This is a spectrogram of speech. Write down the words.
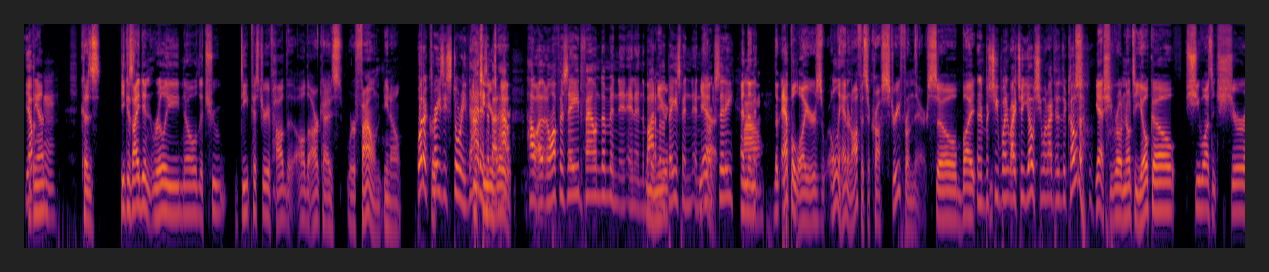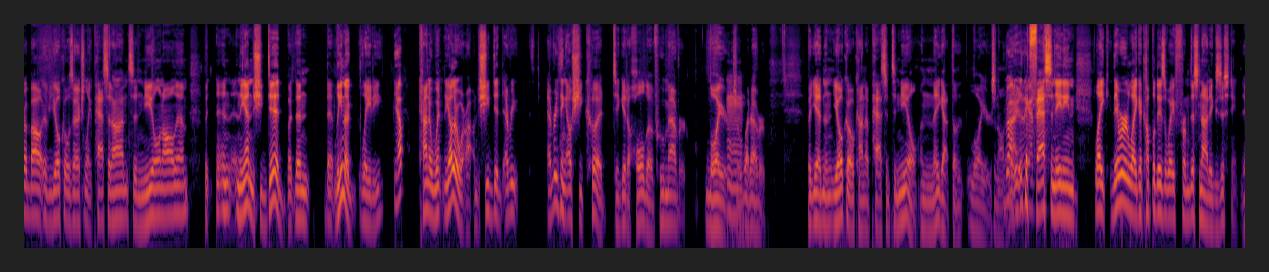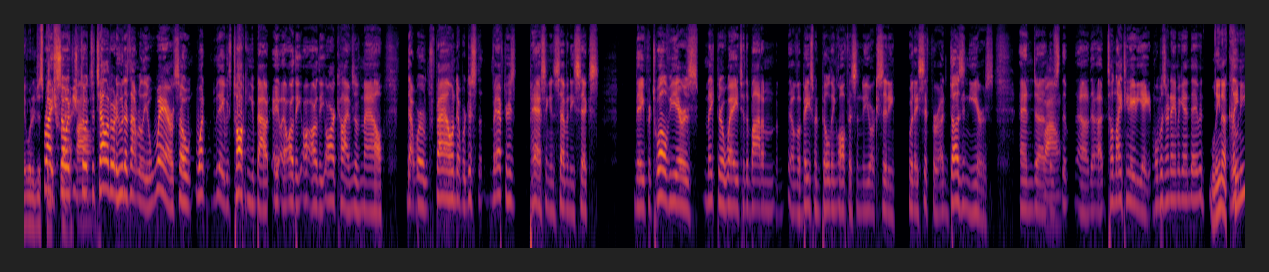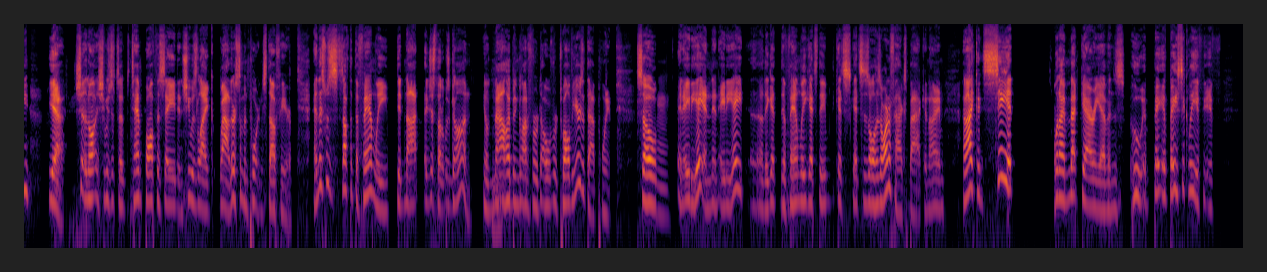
Yep. at the end Mm. because because I didn't really know the true deep history of how the all the archives were found, you know. What a crazy story that is 13 years about how, later. How an office aide found them in, in, in, in the bottom New of the basement in New Yeah. York City. And Wow. then the Apple lawyers only had an office across the street from there. So, but And, but she went right to Yo. She went right to Dakota. yeah, she wrote a note to Yoko. She wasn't sure about if Yoko was actually like pass it on to Neil and all of them, but in, in the end, she did. But then that Lena lady, Yep. kind of went the other way around. She did every everything else she could to get a hold of whomever, lawyers or Mhm. whatever. But yeah, then Yoko kind of passed it to Neil, and they got the lawyers and all that. Right, It's a fascinating. Like they were like a couple days away from this not existing. It would have just been Right. So if you, so to tell everybody who is not really aware, so what they was talking about eh, are the are the archives of Mal that were found that were just after his passing in '76. They for 12 years make their way to the bottom of a basement building office in New York City, where they sit for a dozen years, and uh, Wow. the, uh, the, uh, till 1988. What was her name again, David? Lena Cooney. Yeah. She, she was just a temp office aide, and she was like, wow, there's some important stuff here. And this was stuff that the family did not, they just thought it was gone. You know, Mal had been gone for over 12 years at that point. So Mm. in 88, and in 88, uh, they get, the family gets the, gets, gets his, all his artifacts back. And I'm, and I could see it when I met Gary Evans, who it, it basically, if, if,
